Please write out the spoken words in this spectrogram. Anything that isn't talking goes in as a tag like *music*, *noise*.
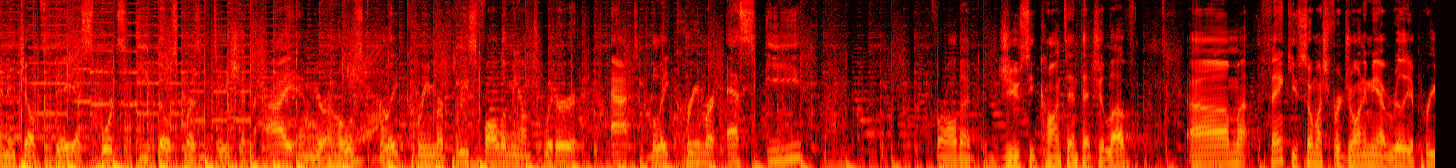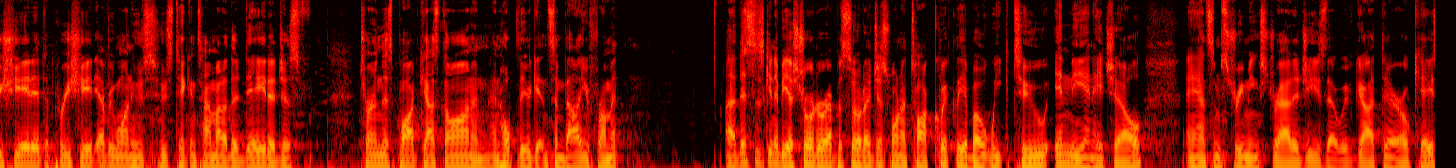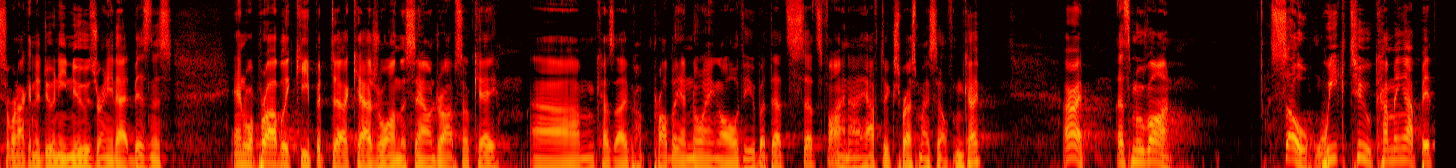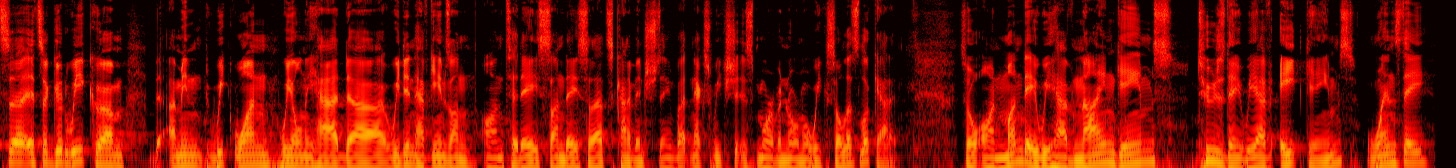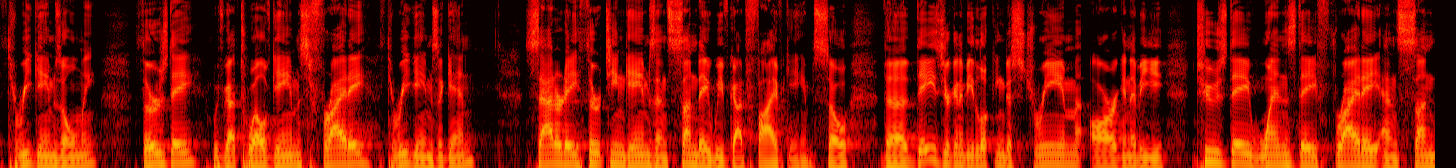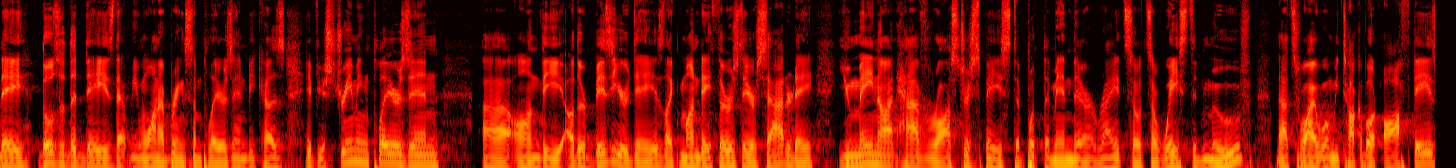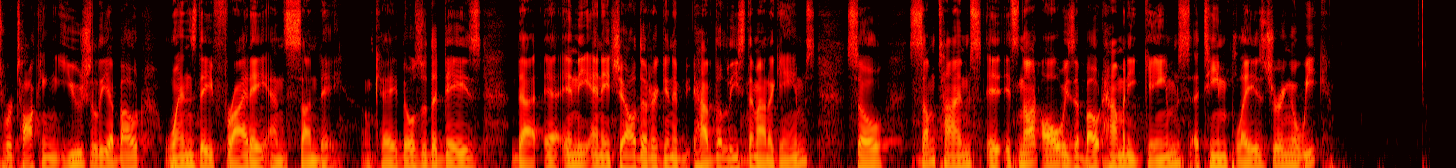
NHL Today, a sports ethos presentation. I am your host, Blake Creamer. Please follow me on Twitter at Blake Creamer SE for all that juicy content that you love. Um, thank you so much for joining me. I really appreciate it. Appreciate everyone who's who's taken time out of their day to just turn this podcast on, and, and hopefully you're getting some value from it. Uh, this is going to be a shorter episode. I just want to talk quickly about week two in the NHL and some streaming strategies that we've got there. Okay, so we're not going to do any news or any of that business, and we'll probably keep it uh, casual on the sound drops. Okay, because I'm probably annoying all of you, but that's that's fine. I have to express myself. Okay. All right, let's move on. So week two coming up. It's a it's a good week. Um, I mean, week one we only had uh, we didn't have games on on today Sunday, so that's kind of interesting. But next week is more of a normal week. So let's look at it. So on Monday we have nine games. Tuesday we have eight games. Wednesday three games only. Thursday we've got twelve games. Friday three games again. Saturday, 13 games, and Sunday, we've got five games. So the days you're going to be looking to stream are going to be Tuesday, Wednesday, Friday, and Sunday. Those are the days that we want to bring some players in because if you're streaming players in, uh, on the other busier days, like Monday, Thursday, or Saturday, you may not have roster space to put them in there, right? So it's a wasted move. That's why when we talk about off days, we're talking usually about Wednesday, Friday, and Sunday. Okay, those are the days that uh, in the NHL that are going to have the least amount of games. So sometimes it- it's not always about how many games a team plays during a week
